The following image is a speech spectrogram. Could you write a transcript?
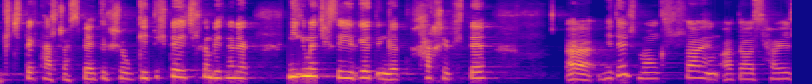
ингэчдэг талч бас байдаг шүү. Гэдэгтэй ижилхэн бид нар яг нийгмээ ч гэсэн эргээд ингээд харах хэрэгтэй. Мэдээж Монголын одоо соёл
